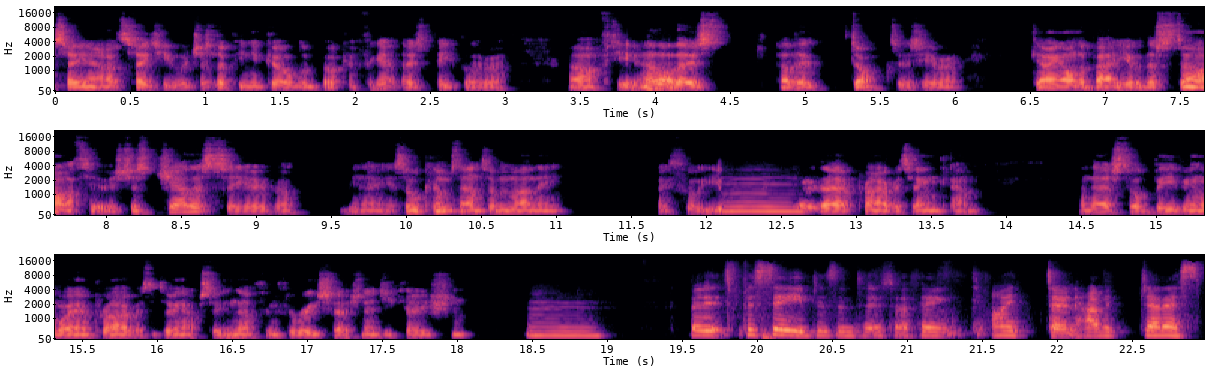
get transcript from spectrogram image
So yeah, I would say to you, would just look in your golden book and forget those people who are after you. And a lot of those other doctors who are going on about you at the start, it was just jealousy over, you know, it all comes down to money. They thought you mm. were their private income, and they're still beaving away in private and doing absolutely nothing for research and education. Mm. But it's perceived, isn't it? I think I don't have a jealous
